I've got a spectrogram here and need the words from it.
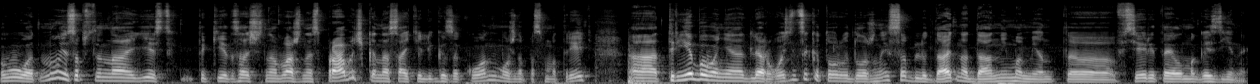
Вот. Ну и, собственно, есть такие достаточно важная справочка на сайте Лига Закон, можно посмотреть. А, требования для розницы, которые должны соблюдать на данный момент а, все ритейл-магазины.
